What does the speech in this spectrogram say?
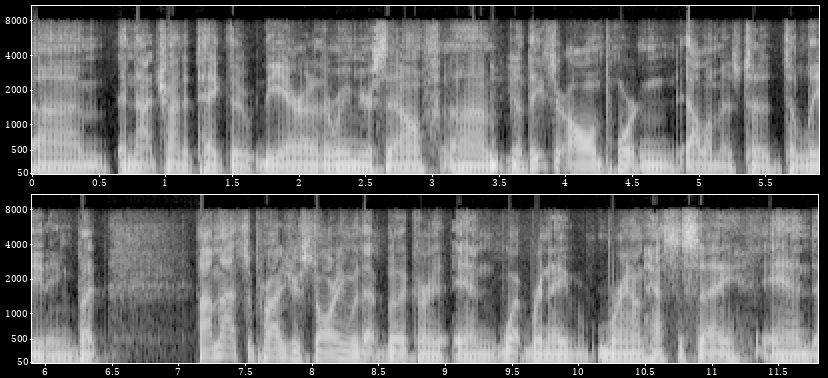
Um, and not trying to take the, the air out of the room yourself. Um, you know, these are all important elements to, to leading, but I'm not surprised you're starting with that book or and what Brene Brown has to say, and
